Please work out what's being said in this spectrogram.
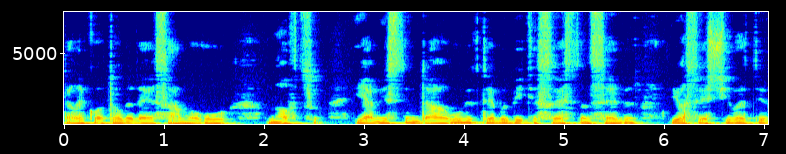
Daleko od toga da je samo u novcu. Ja mislim da uvijek treba biti svestan sebe i osvešćivati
